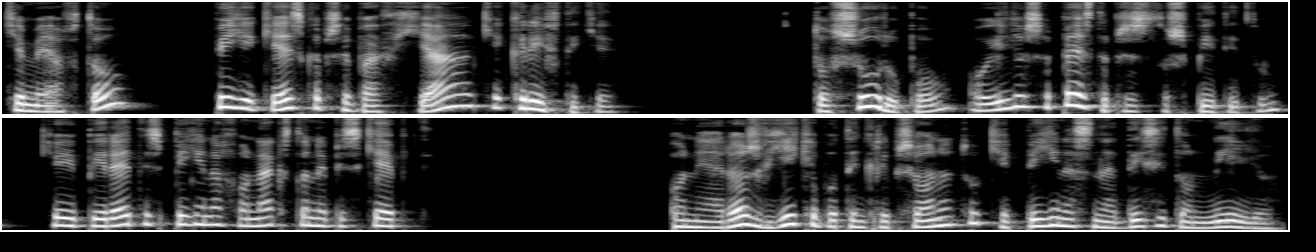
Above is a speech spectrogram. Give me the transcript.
Και με αυτό πήγε και έσκαψε βαθιά και κρύφτηκε. Το σούρουπο, ο ήλιος επέστρεψε στο σπίτι του και ο υπηρέτης πήγε να φωνάξει τον επισκέπτη. Ο νεαρός βγήκε από την κρυψώνα του και πήγε να συναντήσει τον ήλιο.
